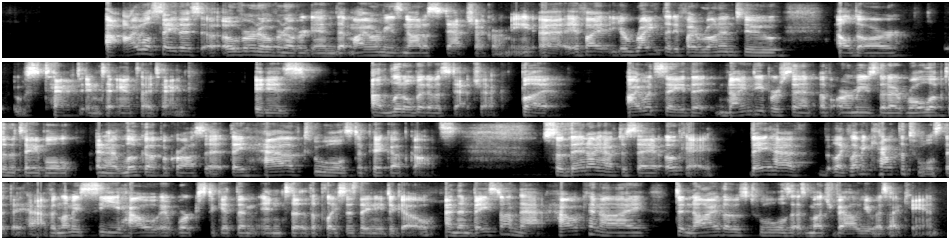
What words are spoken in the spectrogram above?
I will say this over and over and over again that my army is not a stat check army. Uh, if I, you're right that if I run into Eldar teched into anti tank, it is a little bit of a stat check. But I would say that 90% of armies that I roll up to the table and I look up across it, they have tools to pick up gaunts. So then I have to say, okay, they have like let me count the tools that they have and let me see how it works to get them into the places they need to go and then based on that how can i deny those tools as much value as i can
